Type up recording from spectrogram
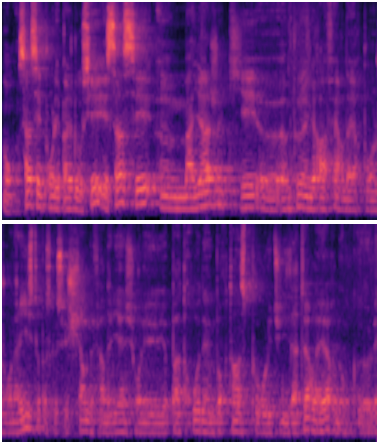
Bon, ça c'est pour les pages dossiers, et ça c'est un maillage qui est euh, un peu ingrat à faire d'ailleurs pour un journaliste, parce que c'est chiant de faire des liens sur les... Il n'y a pas trop d'importance pour l'utilisateur d'ailleurs, donc euh,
